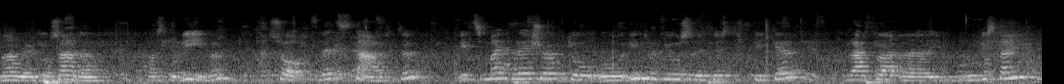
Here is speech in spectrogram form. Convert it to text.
Manuel Posada has to leave. So let's start. It's my pleasure to uh, introduce the first speaker, Rafa uh, Rubinstein.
